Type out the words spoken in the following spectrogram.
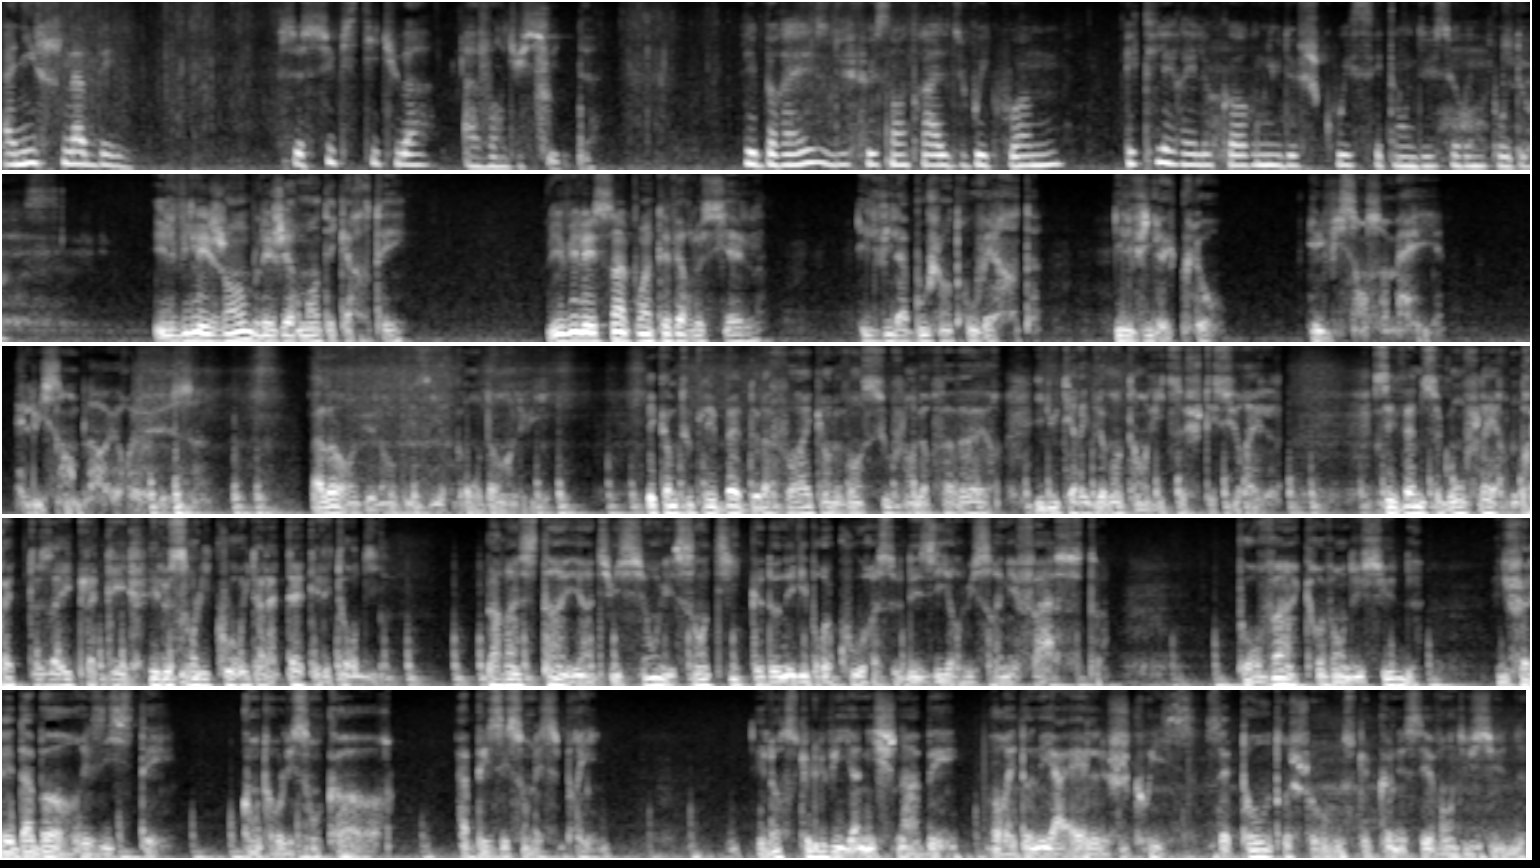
Anishinaabe se substitua à Vent du Sud. Les braises du feu central du wigwam éclairaient le corps nu de Shquis étendu sur une peau douce. Il vit les jambes légèrement écartées. Il vit les seins pointés vers le ciel. Il vit la bouche entr'ouverte. Il vit l'œil clos. Il vit son sommeil. Elle lui sembla heureuse. Alors un violent désir gronda en lui. Et comme toutes les bêtes de la forêt quand le vent souffle en leur faveur, il eut terriblement envie de se jeter sur elle. Ses veines se gonflèrent, prêtes à éclater, et le sang lui courut à la tête et l'étourdit. Par instinct et intuition, il sentit que donner libre cours à ce désir lui serait néfaste. Pour vaincre Vent du Sud, il fallait d'abord résister, contrôler son corps, apaiser son esprit. Et lorsque lui, Anishinaabe, aurait donné à Shquis, cette autre chose que connaissait Vent du Sud,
